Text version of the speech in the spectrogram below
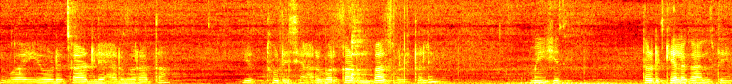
बाई एवढे काढले हरभर आता. एक थोडीशी हरभर काढून बाजूला ठेवली. मी हे तडक्याला घालते.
